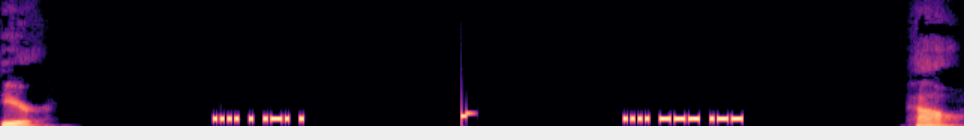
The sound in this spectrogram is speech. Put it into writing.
Here. How?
